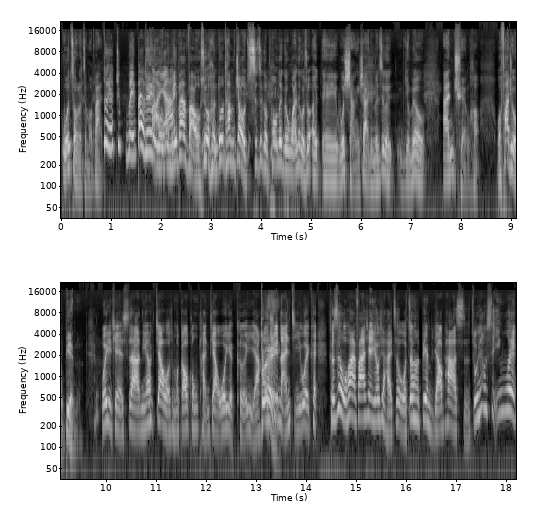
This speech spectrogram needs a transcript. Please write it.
我走了怎么办？对啊，就没办法呀。对，我我没办法，所以很多他们叫我吃这个碰那个玩那个，我说呃诶，我想一下，你们这个有没有安全哈？我发觉我变了。我以前也是啊，你要叫我什么高空弹跳，我也可以啊。然后去南极我也可以。可是我后来发现有小孩之后，我真的变比较怕死，主要是因为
